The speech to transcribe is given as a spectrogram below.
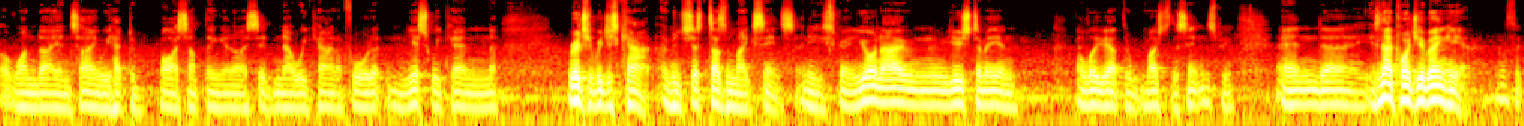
one day and saying we had to buy something, and I said no, we can't afford it, and yes, we can. Richard, we just can't. I mean, it just doesn't make sense. And he's going, You're no use to me, and I'll leave out the, most of the sentence. And uh, there's no point you being here. I thought,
